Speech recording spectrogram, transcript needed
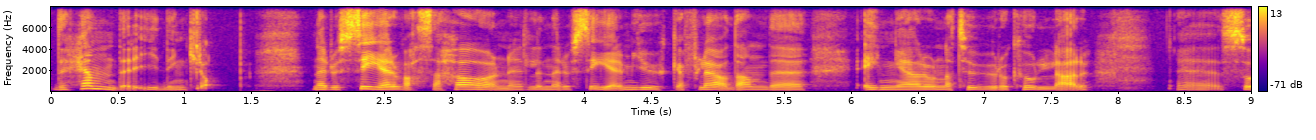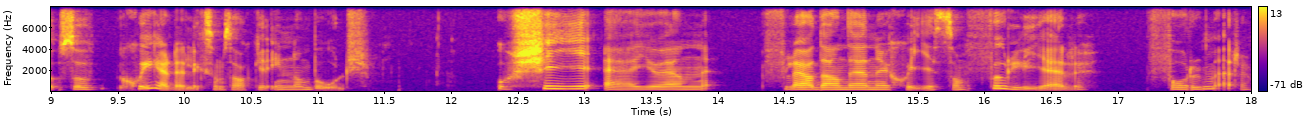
det händer i din kropp. När du ser vassa hörn eller när du ser mjuka flödande ängar och natur och kullar. Eh, så, så sker det liksom saker inombords. Och chi är ju en flödande energi som följer former.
